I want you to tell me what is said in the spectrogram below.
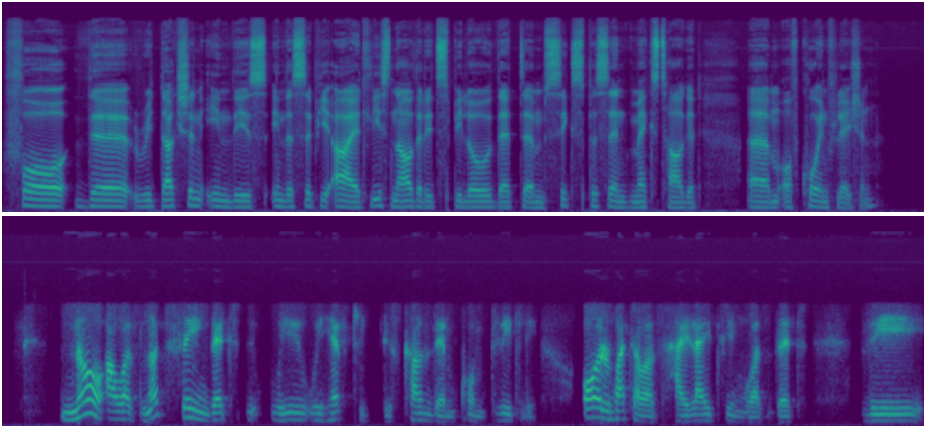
for the reduction in this in the CPI, at least now that it's below that um, six percent max target um, of core inflation? No, I was not saying that we we have to discount them completely all what I was highlighting was that the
